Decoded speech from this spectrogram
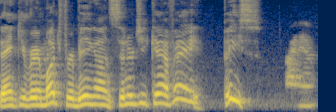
Thank you very much for being on Synergy Cafe. Peace. Bye now.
